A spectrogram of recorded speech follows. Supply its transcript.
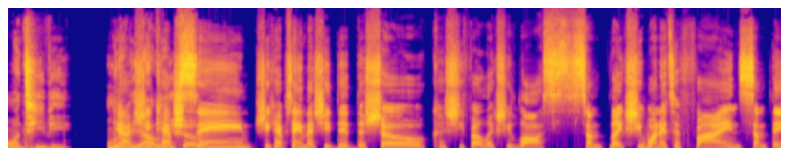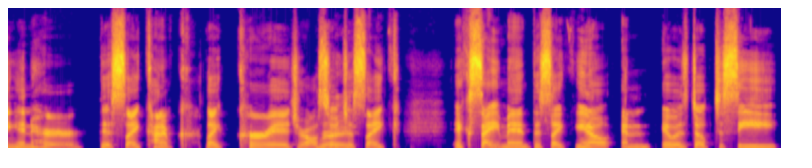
on TV on yeah, a she reality kept show. saying she kept saying that she did the show because she felt like she lost some, like she wanted to find something in her, this like kind of like courage or also Right. just like excitement. This like you know, and it was dope to see.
